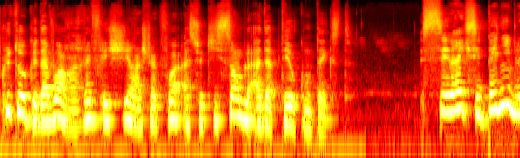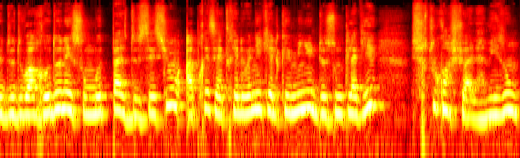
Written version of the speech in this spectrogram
plutôt que d'avoir à réfléchir à chaque fois à ce qui semble adapté au contexte. C'est vrai que c'est pénible de devoir redonner son mot de passe de session après s'être éloigné quelques minutes de son clavier, surtout quand je suis à la maison.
